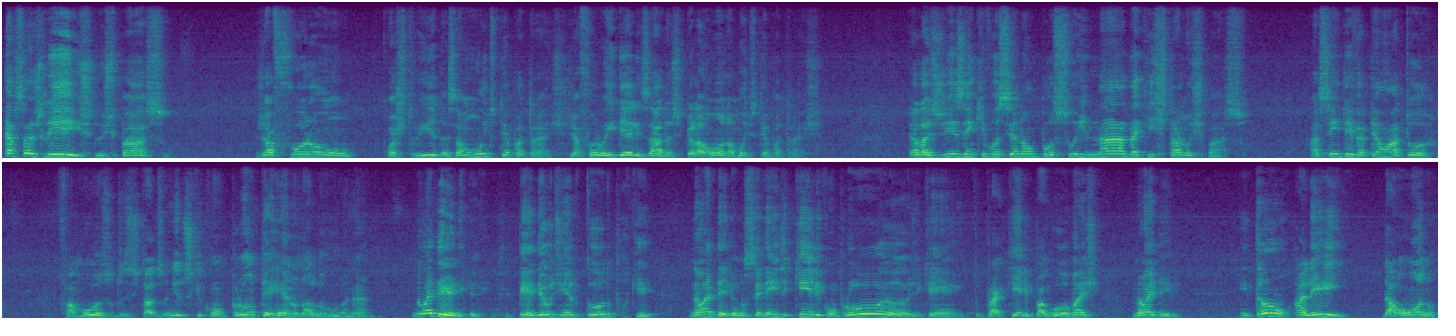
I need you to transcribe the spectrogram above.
Essas leis do espaço já foram construídas há muito tempo atrás, já foram idealizadas pela ONU há muito tempo atrás elas dizem que você não possui nada que está no espaço. Assim teve até um ator famoso dos Estados Unidos que comprou um terreno na Lua, né? Não é dele, ele perdeu o dinheiro todo porque não é dele. Eu não sei nem de quem ele comprou, de quem, para quem ele pagou, mas não é dele. Então, a lei da ONU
